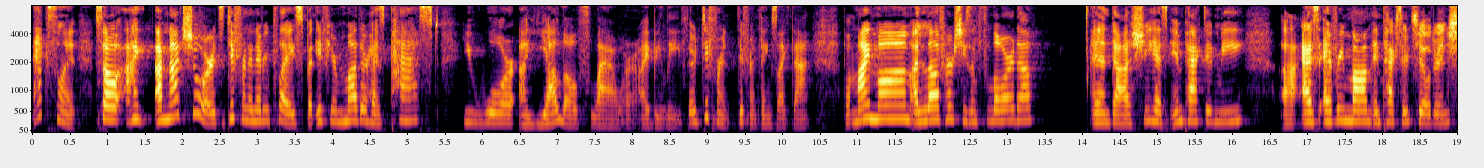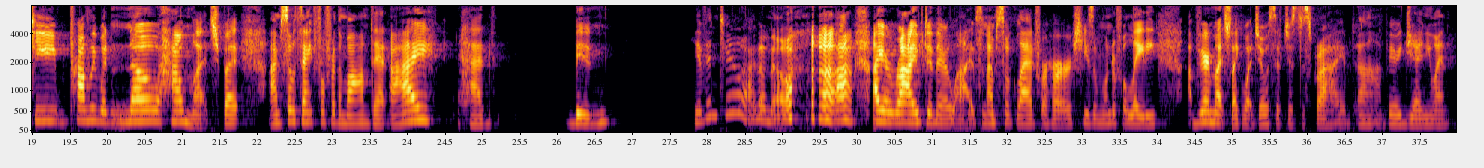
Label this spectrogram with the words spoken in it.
Excellent. So I, I'm not sure. It's different in every place, but if your mother has passed, you wore a yellow flower, I believe. There are different, different things like that. But my mom, I love her. She's in Florida, and uh, she has impacted me uh, as every mom impacts their children, she probably wouldn't know how much, but I'm so thankful for the mom that I had been given to. I don't know. I arrived in their lives, and I'm so glad for her. She's a wonderful lady, very much like what Joseph just described, uh, very genuine.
